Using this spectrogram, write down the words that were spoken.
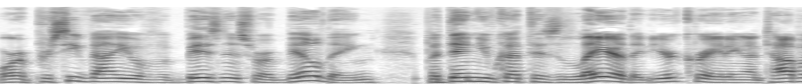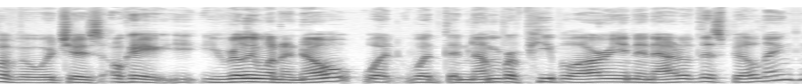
or a perceived value of a business or a building, but then you've got this layer that you're creating on top of it, which is okay. You really want to know what what the number of people are in and out of this building.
